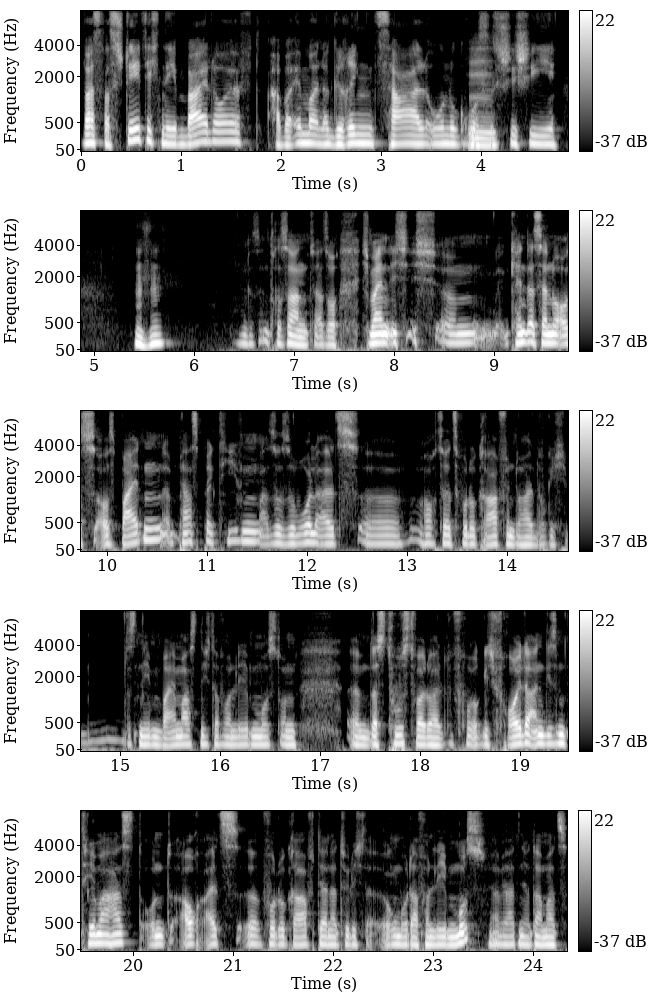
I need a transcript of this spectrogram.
was, was stetig nebenbei läuft, aber immer in einer geringen Zahl, ohne großes Mhm. Shishi. Mhm. Das ist interessant. Also ich meine, ich, ich ähm, kenne das ja nur aus, aus beiden Perspektiven. Also sowohl als äh, Hochzeitsfotograf, wenn du halt wirklich das nebenbei machst, nicht davon leben musst und ähm, das tust, weil du halt wirklich Freude an diesem Thema hast und auch als äh, Fotograf, der natürlich irgendwo davon leben muss. Ja, wir hatten ja damals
